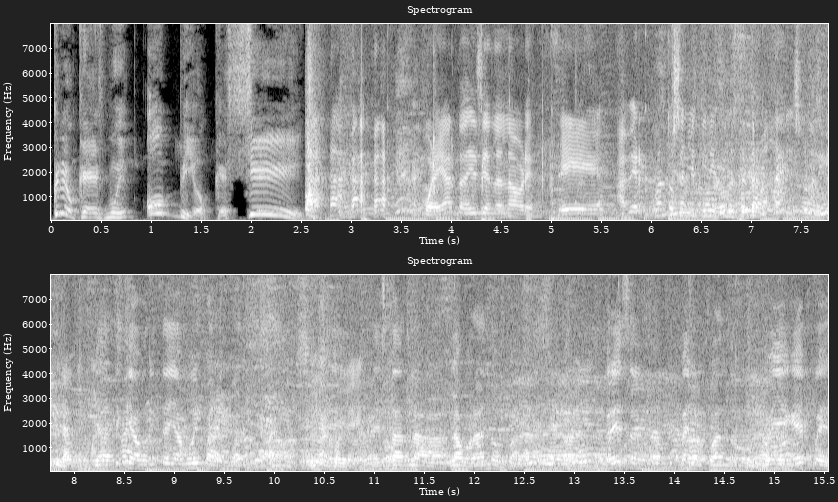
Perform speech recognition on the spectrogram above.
Creo que es muy obvio que sí. Por allá está diciendo el nombre. Eh, a ver, ¿cuántos años tiene que usted trabajando en zona digital? Fíjate que ahorita ya voy para cuatro años Híjole. de, de estar la- laborando para, para la empresa. Bueno, cuando yo llegué, pues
